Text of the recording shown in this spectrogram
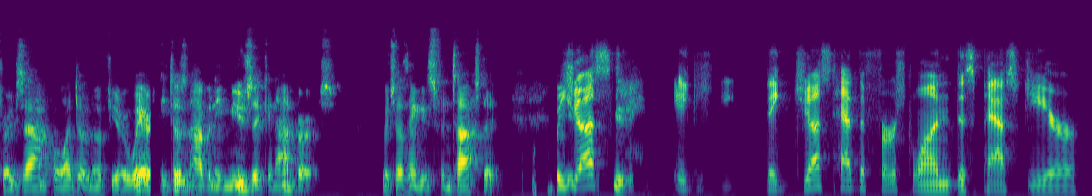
for example, I don't know if you're aware, he doesn't have any music in adverts, which I think is fantastic. But just you, it, they just had the first one this past year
